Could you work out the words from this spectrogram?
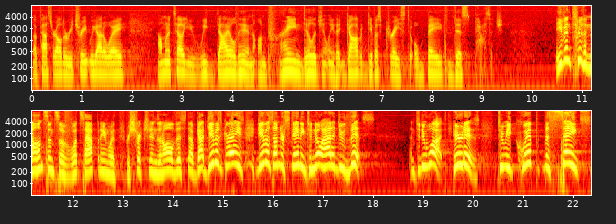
a pastor elder retreat. We got away. I'm going to tell you, we dialed in on praying diligently that God would give us grace to obey this passage. Even through the nonsense of what's happening with restrictions and all this stuff, God, give us grace, give us understanding to know how to do this. And to do what? Here it is to equip the saints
